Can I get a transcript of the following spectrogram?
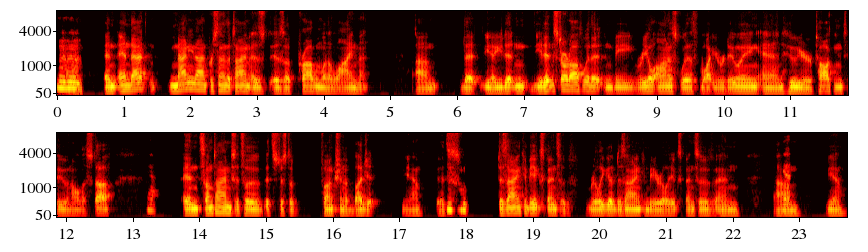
Mm-hmm. Um, and and that 99% of the time is is a problem with alignment. Um, that you know you didn't you didn't start off with it and be real honest with what you were doing and who you're talking to and all this stuff. Yeah. And sometimes it's a it's just a function of budget. You know, it's mm-hmm. design can be expensive. Really good design can be really expensive, and um, yeah. you know,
